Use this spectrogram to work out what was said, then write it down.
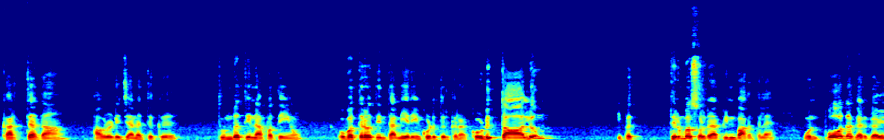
கர்த்தர் தான் அவருடைய ஜனத்துக்கு துன்பத்தின் அப்பத்தையும் உபத்திரவத்தின் தண்ணீரையும் கொடுத்துருக்கிறார். கொடுத்தாலும் இப்போ திரும்ப சொல்கிறார் பின்பாகத்தில் உன் போதகர்கள்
